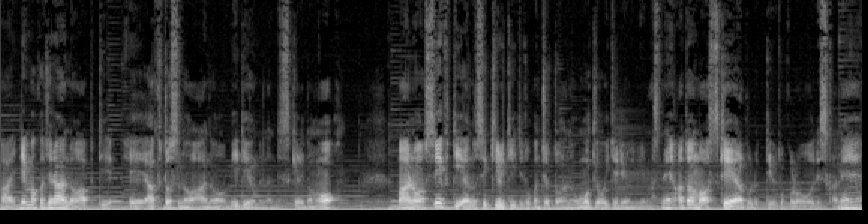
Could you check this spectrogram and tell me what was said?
はい。で、まあ、こちらのアプティ、えー、アプトスのあのミディウムなんですけれども、まあ、あの、セーフティーセキュリティというところにちょっとあの重きを置いているように見えますね。あとは、まあ、スケーラブルっていうところですかね。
